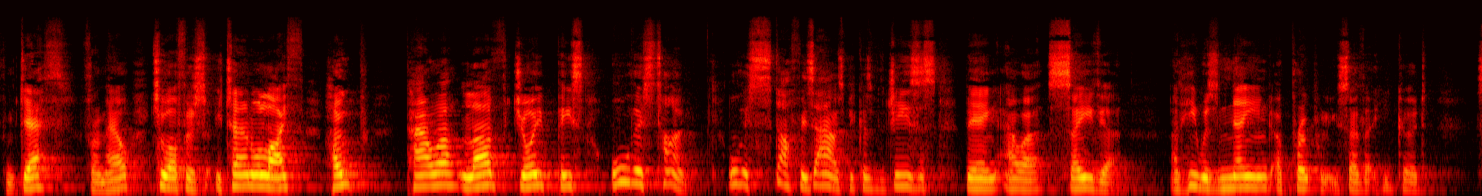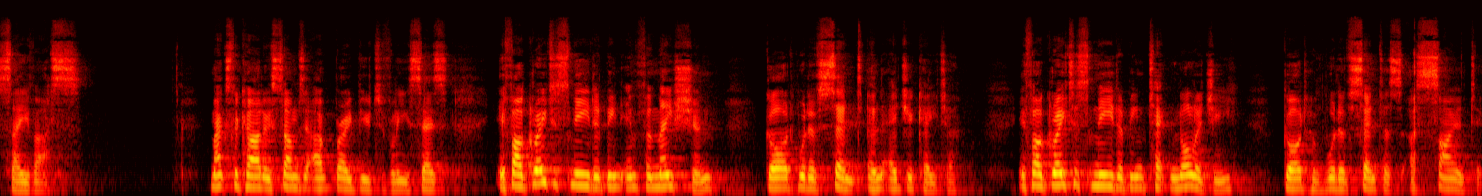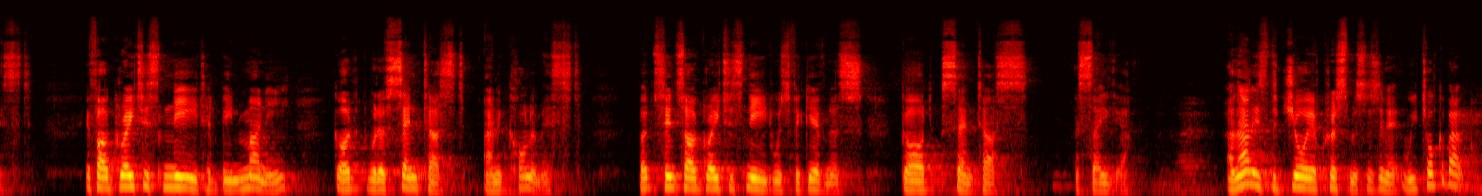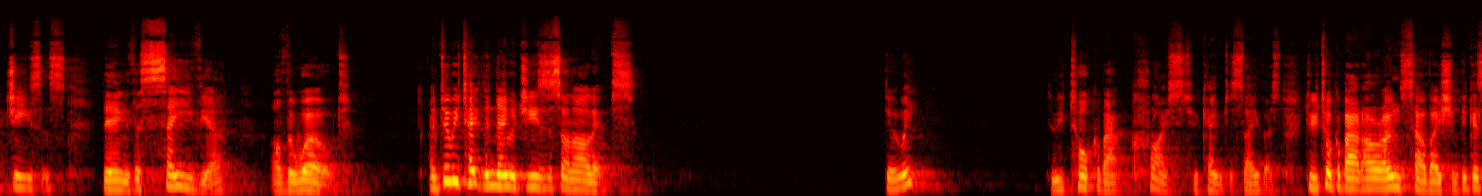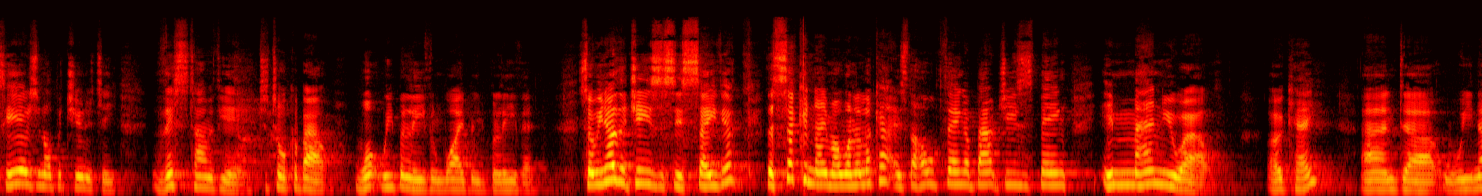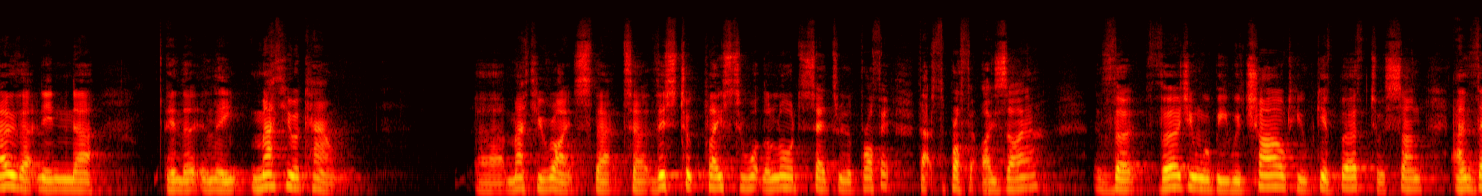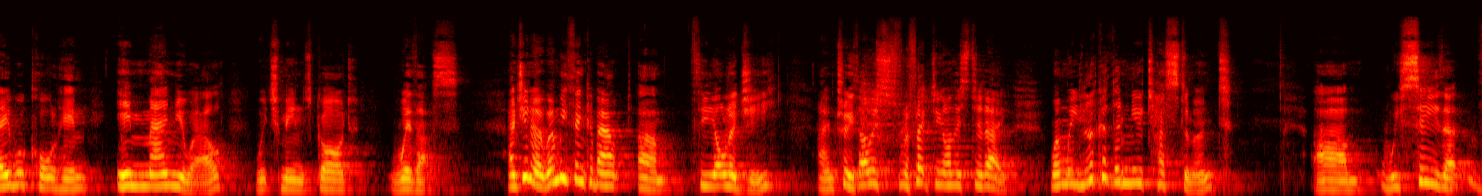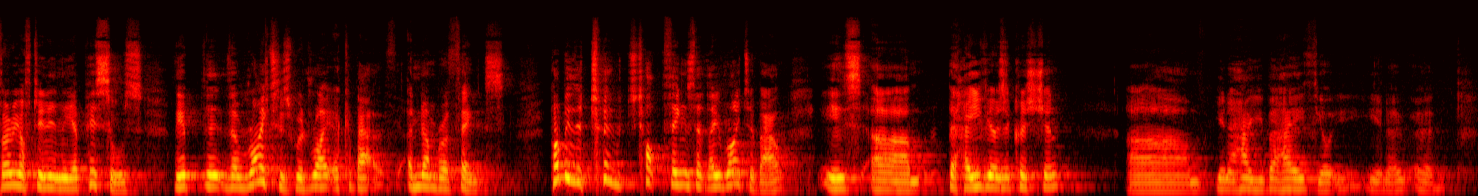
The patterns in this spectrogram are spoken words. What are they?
from death, from hell, to offer us eternal life, hope, power, love, joy, peace. All this time, all this stuff is ours because of Jesus being our Saviour. And he was named appropriately so that he could save us. Max Lucado sums it up very beautifully. He says, If our greatest need had been information, God would have sent an educator. If our greatest need had been technology, God would have sent us a scientist. If our greatest need had been money, God would have sent us an economist. But since our greatest need was forgiveness, God sent us a Saviour. And that is the joy of Christmas, isn't it? We talk about Jesus being the Saviour of the world. And do we take the name of Jesus on our lips? Do we? Do we talk about Christ who came to save us? Do we talk about our own salvation? Because here is an opportunity this time of year to talk about what we believe and why we believe it. So we know that Jesus is Savior. The second name I want to look at is the whole thing about Jesus being Emmanuel. Okay? And uh, we know that in, uh, in, the, in the Matthew account, uh, Matthew writes that uh, this took place to what the Lord said through the prophet. That's the prophet Isaiah. The virgin will be with child, he will give birth to a son, and they will call him Emmanuel, which means God with us. And you know, when we think about um, theology and truth, I was reflecting on this today. When we look at the New Testament, um, we see that very often in the epistles, the, the, the, writers would write about a number of things. Probably the two top things that they write about is um, behavior as a Christian, um, you know, how you behave, your, you know, uh,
